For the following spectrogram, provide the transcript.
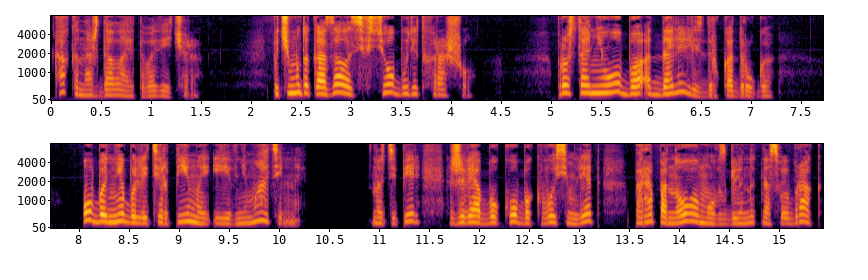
Как она ждала этого вечера. Почему-то казалось, все будет хорошо. Просто они оба отдалились друг от друга. Оба не были терпимы и внимательны. Но теперь, живя бок о бок восемь лет, пора по-новому взглянуть на свой брак,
